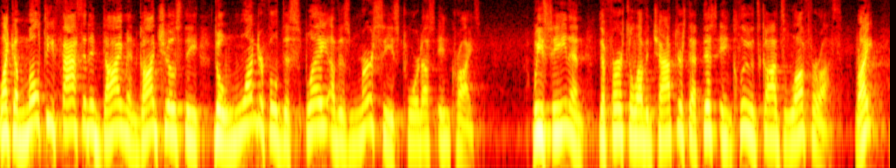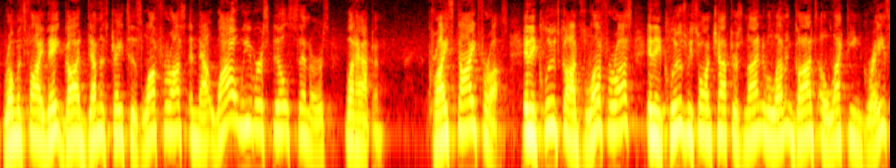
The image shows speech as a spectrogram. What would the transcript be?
Like a multifaceted diamond, God shows the, the wonderful display of his mercies toward us in Christ. We've seen in the first 11 chapters that this includes God's love for us, right? Romans 5 8, God demonstrates his love for us, and that while we were still sinners, what happened? Christ died for us. It includes God's love for us. It includes, we saw in chapters 9 to 11, God's electing grace.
